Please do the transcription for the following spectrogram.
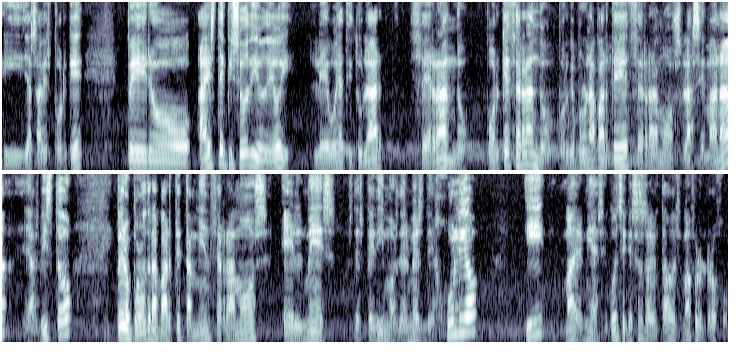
y ya sabes por qué, pero a este episodio de hoy le voy a titular cerrando. ¿Por qué cerrando? Porque por una parte cerramos la semana, ya has visto, pero por otra parte también cerramos el mes. Nos despedimos del mes de julio y, madre mía, ese coche que se ha saltado el semáforo en rojo.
